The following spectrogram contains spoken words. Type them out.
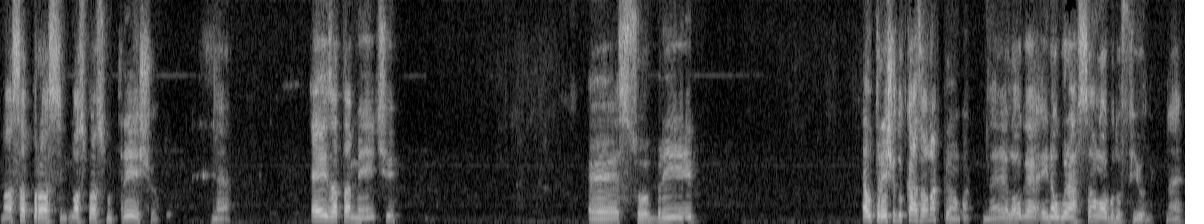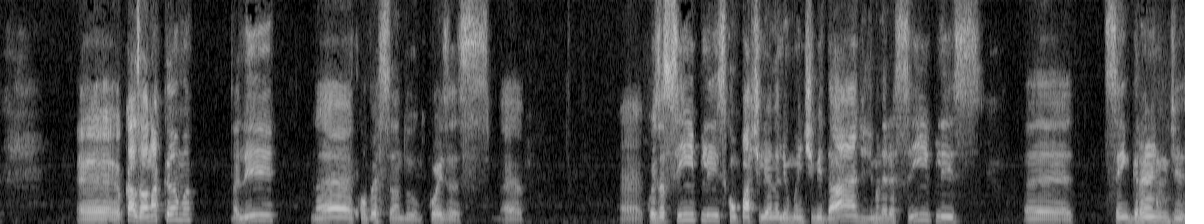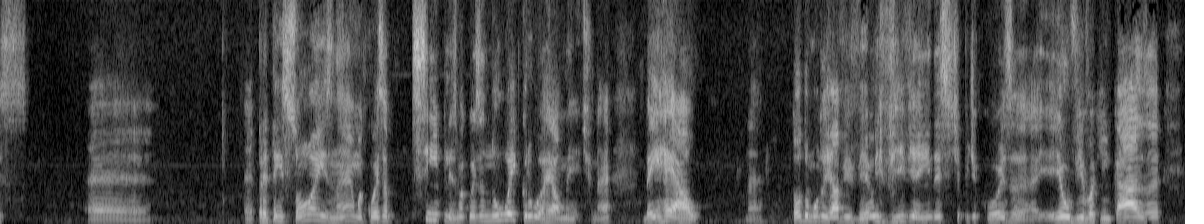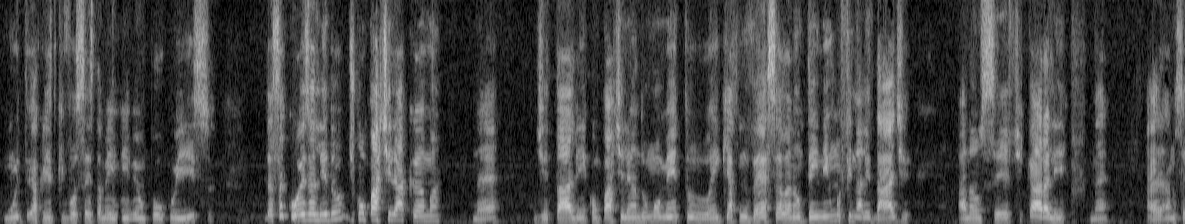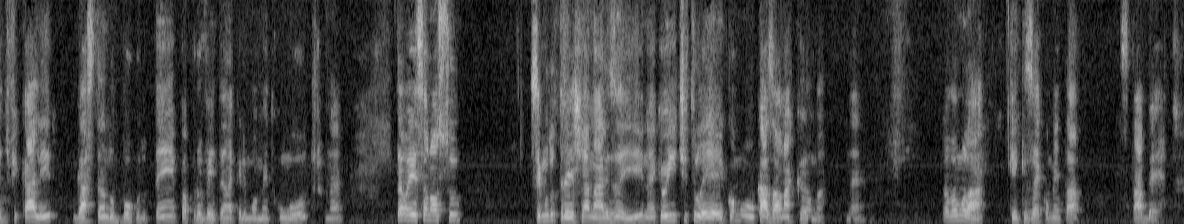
Nossa próxima, nosso próximo trecho né, é exatamente é, sobre é o trecho do casal na cama, né? É logo a inauguração logo do filme, né? É, o casal na cama ali, né? Conversando coisas é, é, coisas simples, compartilhando ali uma intimidade de maneira simples, é, sem grandes é, é, pretensões, né? Uma coisa simples, uma coisa nua e crua realmente, né? Bem real, né? Todo mundo já viveu e vive ainda esse tipo de coisa. Eu vivo aqui em casa, muito, acredito que vocês também vivem um pouco isso, dessa coisa ali do, de compartilhar a cama, né? De estar tá ali compartilhando um momento em que a conversa ela não tem nenhuma finalidade a não ser ficar ali, né? A não ser de ficar ali gastando um pouco do tempo, aproveitando aquele momento com o outro, né? Então esse é o nosso segundo trecho em análise aí, né, que eu intitulei aí como o casal na cama, né? Então vamos lá. Quem quiser comentar, está aberto.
